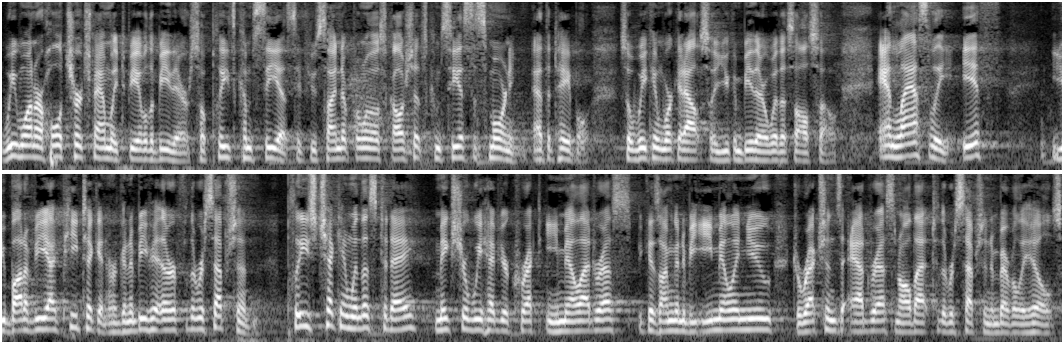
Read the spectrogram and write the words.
we want our whole church family to be able to be there. So please come see us. If you signed up for one of those scholarships, come see us this morning at the table so we can work it out so you can be there with us also. And lastly, if you bought a VIP ticket and are going to be there for the reception, please check in with us today. Make sure we have your correct email address because I'm going to be emailing you directions, address, and all that to the reception in Beverly Hills.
